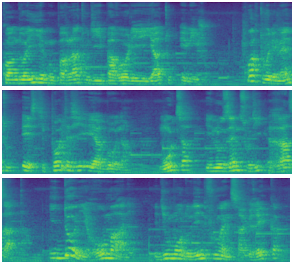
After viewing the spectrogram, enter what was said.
quando abbiamo parlato di parole iato e mijo. Quarto elemento è quest'ipotesi è buona. Muzza in un senso di rasata. I doni romani e di un mondo di influenza greca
